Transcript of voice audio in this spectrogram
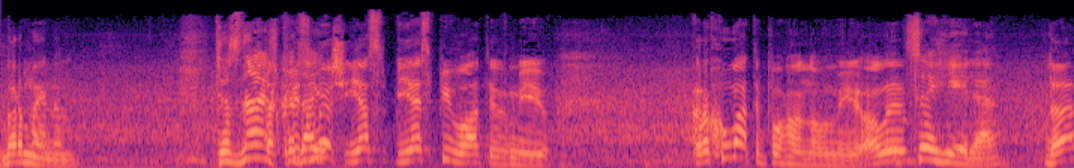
барменом. Ты знаешь, Так візьмеш, я, с- я співати вмію. Рахувати погано вмію, але Це Геля. да,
